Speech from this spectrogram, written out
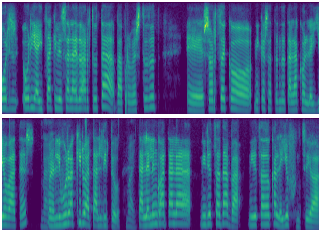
hori, hori aitzaki bezala edo hartuta, ba, probestu dut, e, sortzeko nik esaten dut alako leio bat, ez? Bai. Bueno, liburuak hiru atal ditu. Bai. Ta lehengo atala niretza da, ba, niretza doka leio funtzioa.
